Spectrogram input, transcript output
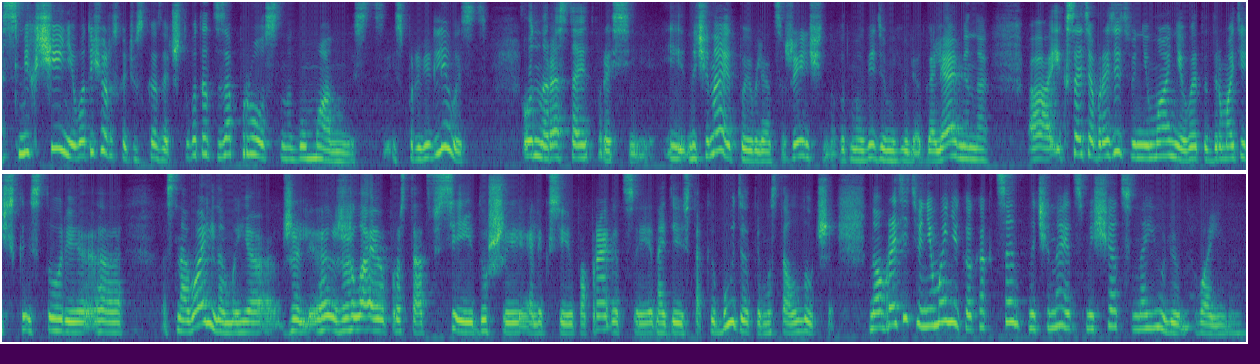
смягчение, вот еще раз хочу сказать, что вот этот запрос на гуманность и справедливость, он нарастает в России. И начинает появляться женщина. Вот мы видим Юлия Галямина. А, и, кстати, обратите внимание, в этой драматической истории э, с Навальным, и я желаю просто от всей души Алексею поправиться, и надеюсь, так и будет, ему стало лучше. Но обратите внимание, как акцент начинает смещаться на Юлию Навальную.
